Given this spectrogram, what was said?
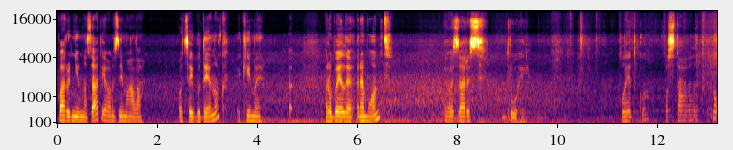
Пару днів назад я вам знімала оцей будинок, який ми е, робили ремонт. І ось зараз другий. Плитку поставили. Ну,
